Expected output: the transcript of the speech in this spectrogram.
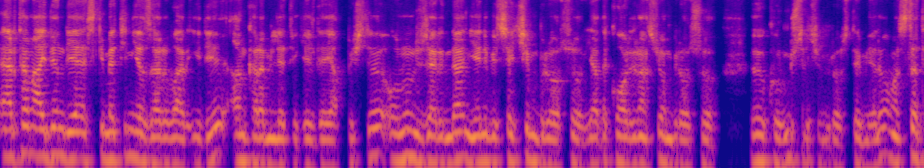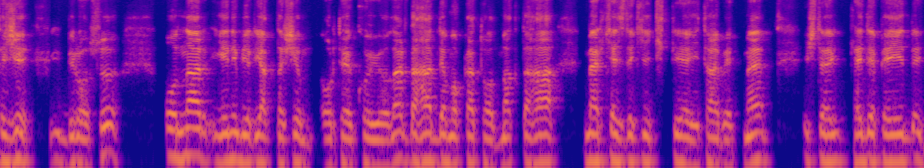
Ertan Aydın diye eski metin yazarı var idi. Ankara Milletvekili de yapmıştı. Onun üzerinden yeni bir seçim bürosu ya da koordinasyon bürosu e, kurmuş. Seçim bürosu demeyelim ama strateji bürosu. Onlar yeni bir yaklaşım ortaya koyuyorlar. Daha demokrat olmak, daha merkezdeki kitleye hitap etme, işte HDP'yi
